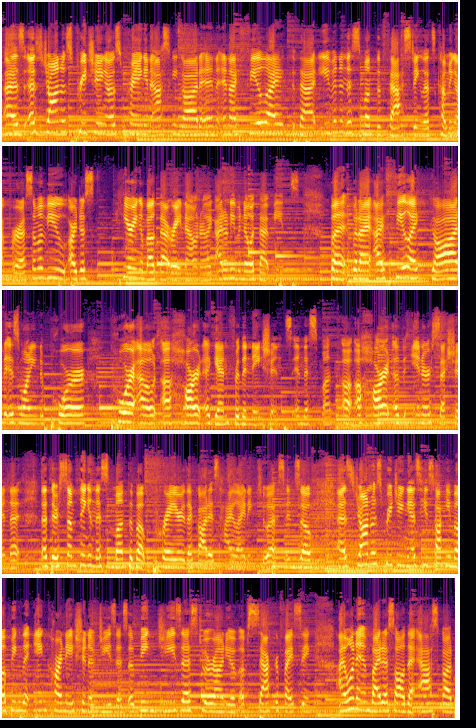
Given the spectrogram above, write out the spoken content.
as as John was preaching, I was praying and asking God, and, and I feel like that even in this month of fasting that's coming up for us, some of you are just hearing about that right now and are like, I don't even know what that means. But but I, I feel like God is wanting to pour pour out a heart again for the nations in this month, a, a, heart of intercession. That that there's something in this month about prayer that God is highlighting to us. And so, as John was preaching, as he's talking about being the incarnation of Jesus, of being Jesus to around you, of, of sacrificing, I want to invite us all to ask God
